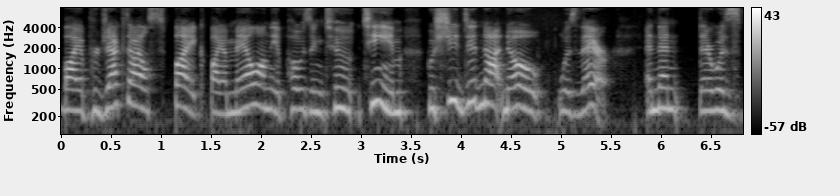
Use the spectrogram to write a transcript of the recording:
by a projectile spike by a male on the opposing to- team who she did not know was there. And then there was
